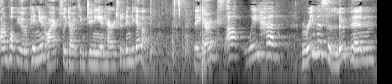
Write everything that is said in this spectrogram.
Unpopular opinion, I actually don't think Ginny and Harry should have been together. There you go. Next up, we have Remus Lupin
